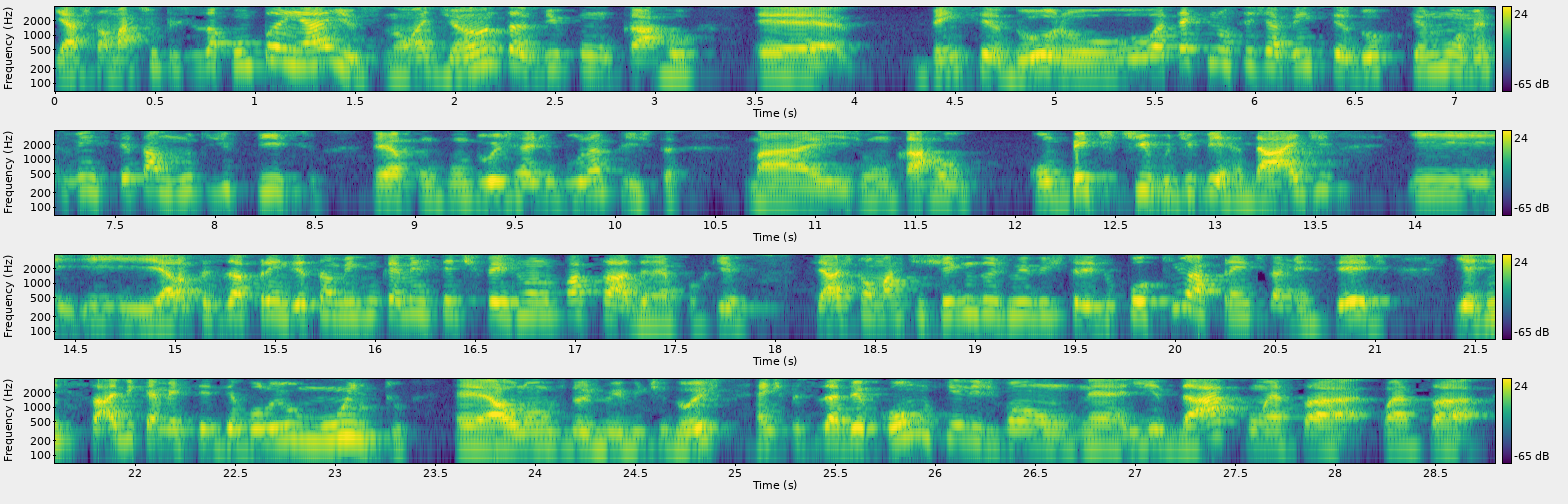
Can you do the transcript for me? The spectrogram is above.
e a Aston Martin precisa acompanhar isso. Não adianta vir com um carro é, vencedor ou, ou, até que não seja vencedor, porque no momento vencer está muito difícil, né? com, com duas Red Bull na pista. Mas um carro competitivo de verdade e, e, ela precisa aprender também com o que a Mercedes fez no ano passado, né? Porque se a Aston Martin chega em 2023 um pouquinho à frente da Mercedes, e a gente sabe que a Mercedes evoluiu muito é, ao longo de 2022, a gente precisa ver como que eles vão né, lidar com essa, com essa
